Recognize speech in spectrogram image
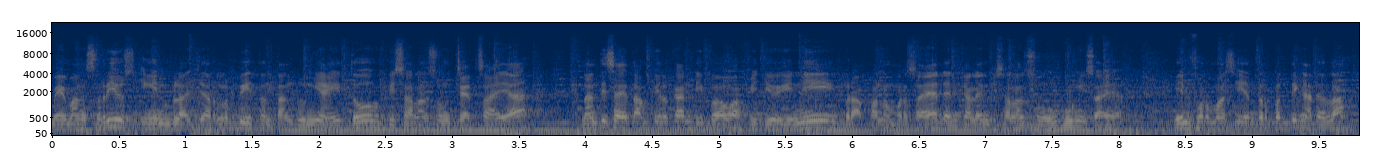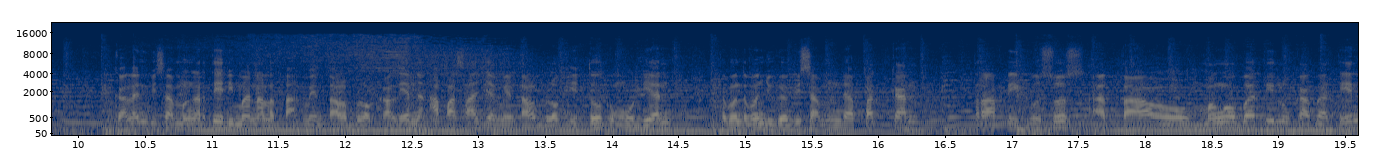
memang serius ingin belajar lebih tentang dunia itu bisa langsung chat saya. Nanti saya tampilkan di bawah video ini berapa nomor saya dan kalian bisa langsung hubungi saya. Informasi yang terpenting adalah kalian bisa mengerti di mana letak mental block kalian dan apa saja mental block itu. Kemudian teman-teman juga bisa mendapatkan terapi khusus atau mengobati luka batin.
